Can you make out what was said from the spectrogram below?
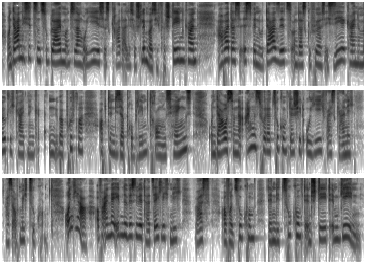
Und da nicht sitzen zu bleiben und zu sagen, oh je, es ist gerade alles so schlimm, was ich verstehen kann. Aber das ist, wenn du da sitzt und das Gefühl hast, ich sehe keine Möglichkeiten, dann überprüf mal, ob du in dieser Problemtrance hängst und daraus so eine Angst vor der Zukunft entsteht, oh je, ich weiß gar nicht, was auf mich zukommt. Und ja, auf einer Ebene wissen wir tatsächlich nicht, was auf uns zukommt, denn die Zukunft entsteht im Gehen.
